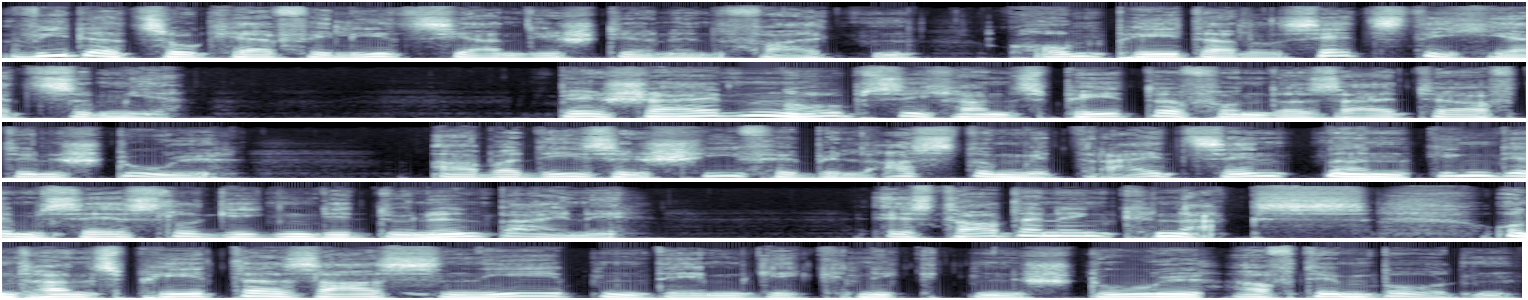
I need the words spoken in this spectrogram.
Wieder zog Herr Felician die Stirn in Falten. Komm, Peterl, setz dich her zu mir. Bescheiden hob sich Hans Peter von der Seite auf den Stuhl, aber diese schiefe Belastung mit drei Zentnern ging dem Sessel gegen die dünnen Beine. Es tat einen Knacks, und Hans Peter saß neben dem geknickten Stuhl auf dem Boden.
